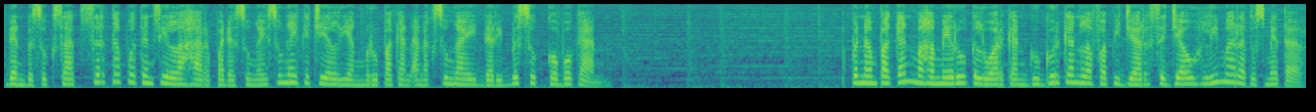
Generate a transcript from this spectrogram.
dan besuksat serta potensi lahar pada sungai-sungai kecil yang merupakan anak sungai dari besuk kobokan. Penampakan Mahameru keluarkan gugurkan lava pijar sejauh 500 meter.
